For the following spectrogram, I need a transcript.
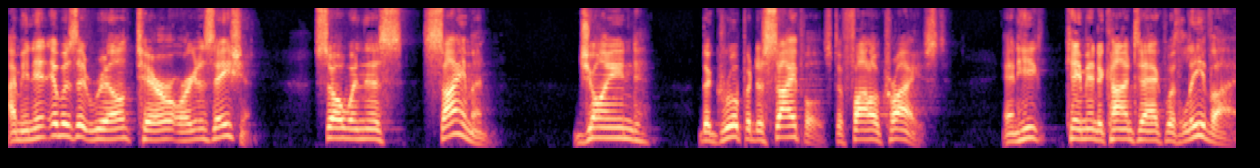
I mean, it, it was a real terror organization. So when this Simon, joined the group of disciples to follow Christ. And he came into contact with Levi.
